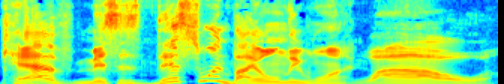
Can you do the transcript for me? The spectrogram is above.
Kev misses this one by only one. Wow.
